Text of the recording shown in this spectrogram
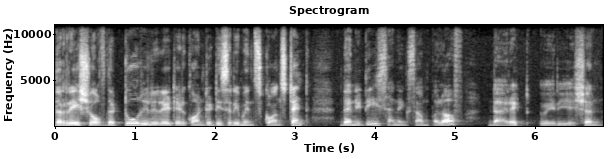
the ratio of the two related quantities remains constant, then it is an example of direct variation.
